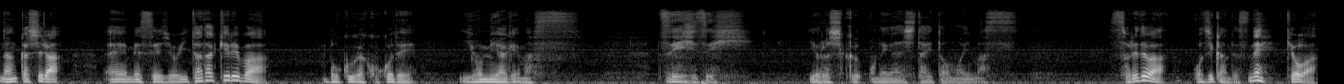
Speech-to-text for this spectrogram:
何かしら、えー、メッセージをいただければ僕がここで読み上げます。ぜひぜひよろしくお願いしたいと思います。それではお時間ですね。今日は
